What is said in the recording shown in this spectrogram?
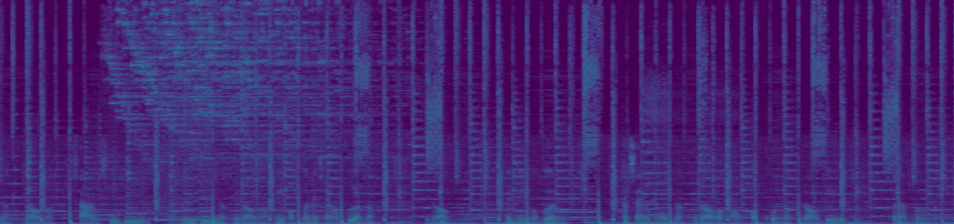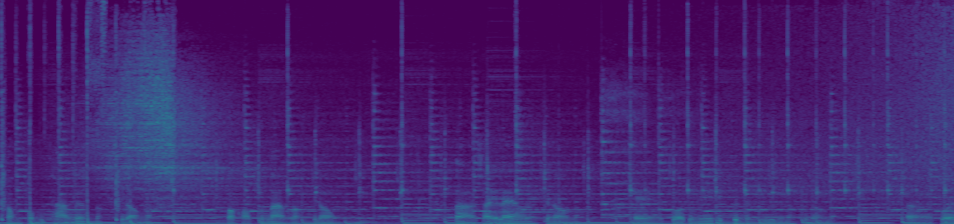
เนาะพี่น้องเนาะ 3 4 b ed เนาะพี่น้องเนาะมีของเพื่อนให้ใส่ของเพื่อนเนาะพี่น้องไม่มีของเพื่อน ถ้าใส่ของผมนะพี่น้องก็ขอขอบคุณนะพี่น้องที่สนับสนุนช่องผมอีกทางนึงเนาะพี่น้องนะก็ขอบคุณมากเนาะพี่น้องก็ใส่แล้วนะพี่น้องนะแต่ตัวตรงนี้ที่ขึ้นทันทีเลยเนาะพี่น้องนะเอ่อตัวไฟ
